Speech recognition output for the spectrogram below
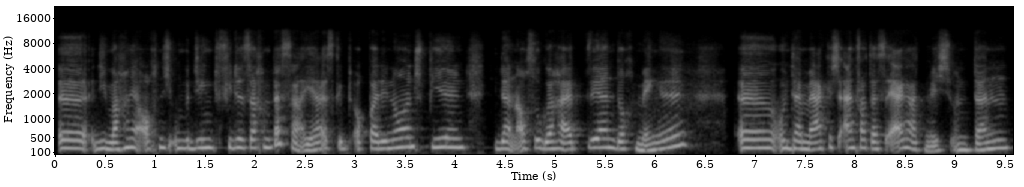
äh, die machen ja auch nicht unbedingt viele Sachen besser. Ja, es gibt auch bei den neuen Spielen, die dann auch so gehypt werden, doch Mängel. Äh, und da merke ich einfach, das ärgert mich. Und dann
